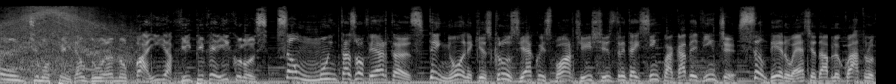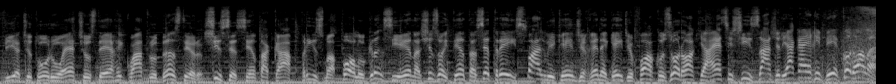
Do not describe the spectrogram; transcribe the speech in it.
Último feirão do ano Bahia VIP Veículos. São muitas ofertas. Tem Onix, Cruz Eco Sport X35 HB20, Sandero SW4, Fiat Toro Etios TR4 Duster, X60K, Prisma Polo, Gran Siena, X80 C3, Palio Weekend, Renegade Focus, Oroch, ASX, Agile, HRV, Corolla.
